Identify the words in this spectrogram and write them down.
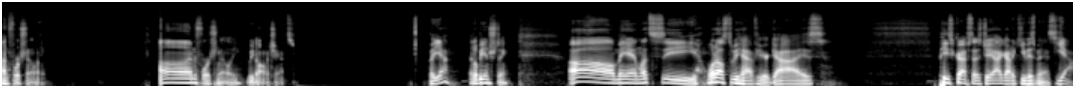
Unfortunately. Unfortunately, we don't have a chance. But yeah, it'll be interesting. Oh man, let's see. What else do we have here, guys? Peacecraft says Ji got to keep his minutes. Yeah,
